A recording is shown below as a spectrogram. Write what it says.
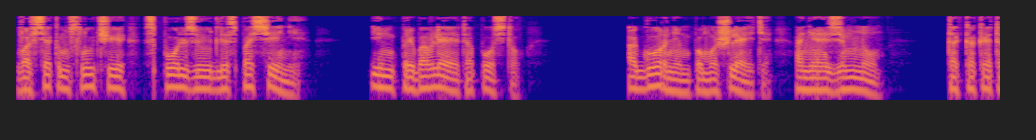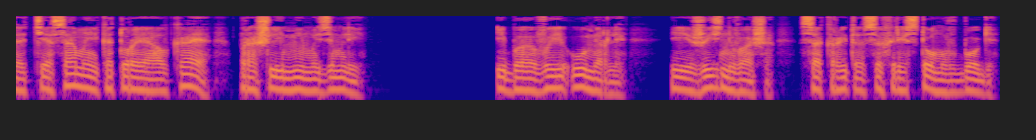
во всяком случае, с пользою для спасения. Им прибавляет апостол. О горнем помышляйте, а не о земном, так как это те самые, которые, алкая, прошли мимо земли ибо вы умерли, и жизнь ваша сокрыта со Христом в Боге».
